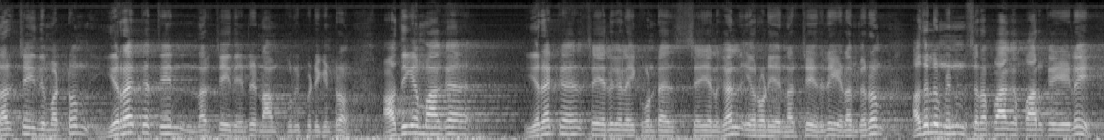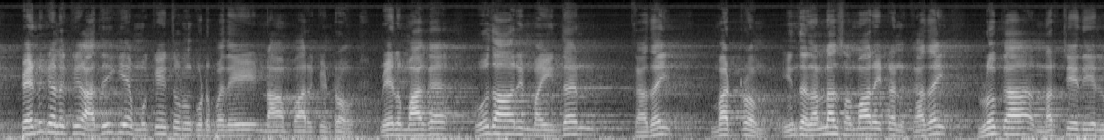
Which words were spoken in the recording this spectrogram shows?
நற்செய்தி மட்டும் இரக்கத்தின் நற்செய்தி என்று நாம் குறிப்பிடுகின்றோம். அதிகமாக இரக்க செயல்களை கொண்ட செயல்கள் இவருடைய நற்செய்தியில் இடம்பெறும். அதிலும் இன்னும் சிறப்பாக பார்க்கையிலே பெண்களுக்கு அதிக முக்கியத்துவம் கொடுப்பதை நாம் பார்க்கின்றோம். மேலுமாக ஊதாரி மைந்தன் கதை மற்றும் இந்த நல்ல சமாரிட்டன் கதை லூகா நற்செய்தியில்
